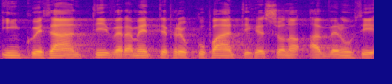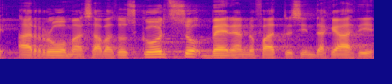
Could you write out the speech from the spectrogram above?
inquietanti, veramente preoccupanti che sono avvenuti a Roma sabato scorso. Bene hanno fatto i sindacati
